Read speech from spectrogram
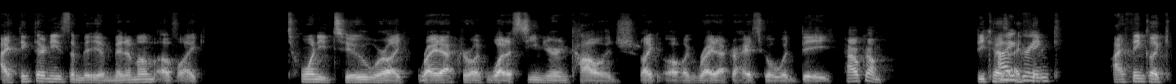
I think there needs to be a minimum of like 22 where like right after like what a senior in college like of like right after high school would be How come? because I I, think I think like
